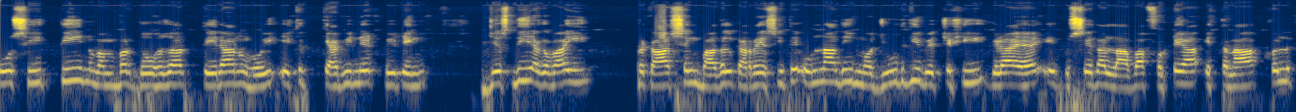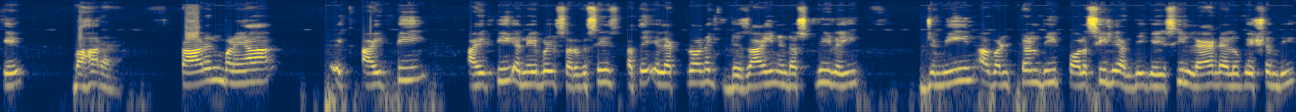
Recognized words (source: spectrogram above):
ਉਹ ਸੀ 30 ਨਵੰਬਰ 2013 ਨੂੰ ਹੋਈ ਇੱਕ ਕੈਬਨਿਟ ਮੀਟਿੰਗ, ਜਿਸ ਦੀ ਅਗਵਾਈ ਪ੍ਰਕਾਸ਼ ਸਿੰਘ ਬਾਦਲ ਕਰ ਰਹੇ ਸੀ ਤੇ ਉਹਨਾਂ ਦੀ ਮੌਜੂਦਗੀ ਵਿੱਚ ਹੀ ਜਿਹੜਾ ਹੈ ਇਹ ਗੁੱਸੇ ਦਾ ਲਾਵਾ ਫੁੱਟਿਆ, ਇਤਨਾ ਖੁੱਲ ਕੇ ਬਾਹਰ ਆਇਆ। ਕਾਰਨ ਬਣਿਆ ਇੱਕ ਆਈਟੀ ਆਈਟੀ ਅਨੇਬਲਡ ਸਰਵਿਸਿਜ਼ ਅਤੇ ਇਲੈਕਟ੍ਰੋਨਿਕ ਡਿਜ਼ਾਈਨ ਇੰਡਸਟਰੀ ਲਈ ਜ਼ਮੀਨ ਆਵੰਟਣ ਦੀ ਪਾਲਿਸੀ ਲਿਆਂਦੀ ਗਈ ਸੀ ਲੈਂਡ ਐਲੋਕੇਸ਼ਨ ਦੀ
